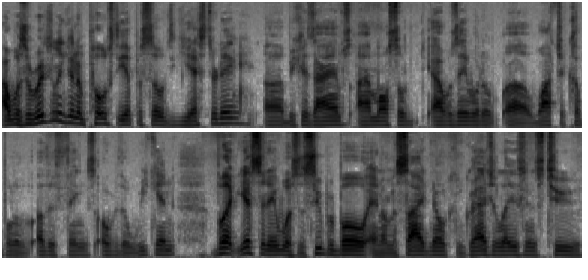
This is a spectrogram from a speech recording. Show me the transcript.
I was originally going to post the episodes yesterday uh, because I am I'm also I was able to uh, watch a couple of other things over the weekend. But yesterday was the Super Bowl, and on a side note, congratulations to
